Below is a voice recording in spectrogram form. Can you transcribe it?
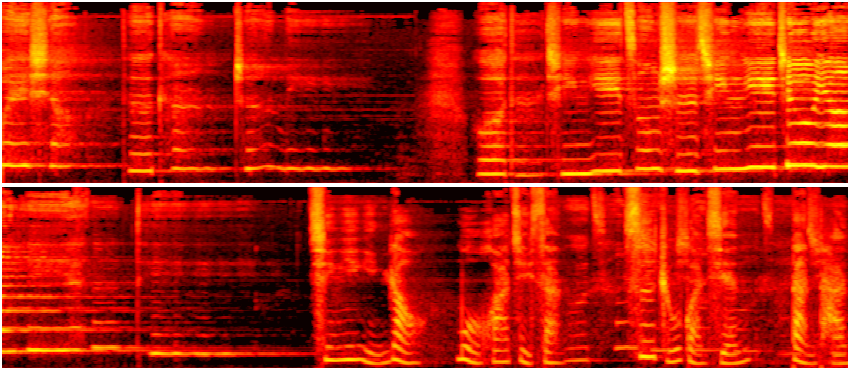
微笑的看着你，我的情意总是轻易就洋溢眼底。轻音萦绕，墨花聚散。丝竹管弦，淡弹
